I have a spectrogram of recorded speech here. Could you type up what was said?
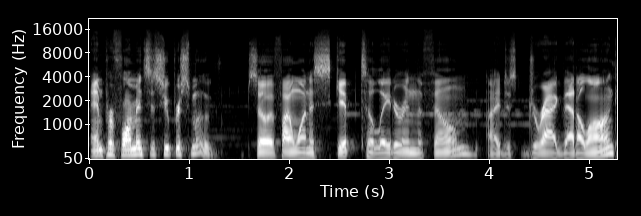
And performance is super smooth. So if I want to skip to later in the film, I just drag that along.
